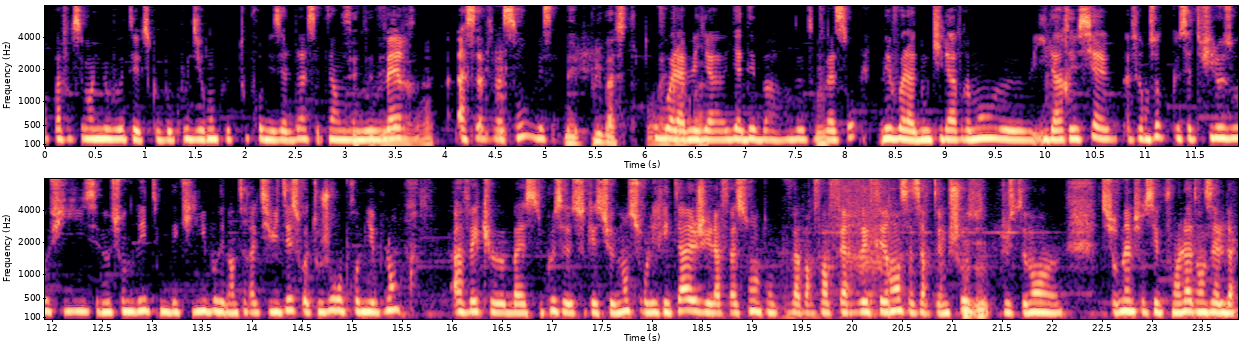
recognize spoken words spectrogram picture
alors, pas forcément une nouveauté, parce que beaucoup diront que le tout premier Zelda, c'était un monde déjà- ouvert ouais. à sa façon, mais ça, mais plus vaste. voilà, dire, mais il ouais. y, a, a débat hein, de toute Mm. façon. Mais voilà, donc il a vraiment, euh, il a réussi à, à faire en sorte que cette philosophie, ces notions de rythme, d'équilibre et d'interactivité soient toujours au premier plan, avec euh, bah, du coup ce, questionnement sur l'héritage et la façon dont on va parfois faire référence à certaines choses, justement, euh, sur, même sur ces points-là dans Zelda.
